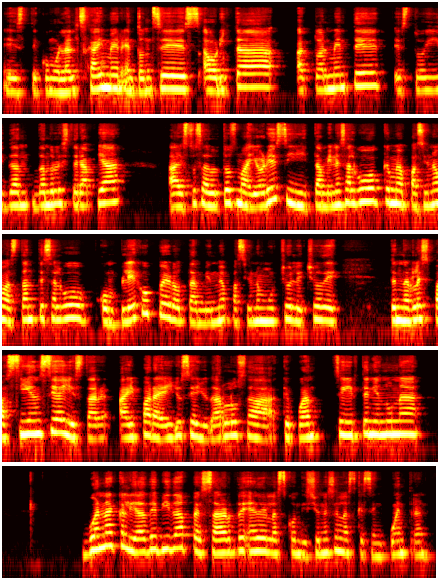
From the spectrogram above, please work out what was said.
este, como el Alzheimer. Entonces, ahorita, actualmente, estoy dándoles terapia a estos adultos mayores y también es algo que me apasiona bastante, es algo complejo, pero también me apasiona mucho el hecho de tenerles paciencia y estar ahí para ellos y ayudarlos a que puedan seguir teniendo una buena calidad de vida a pesar de, las condiciones en las que se encuentran.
